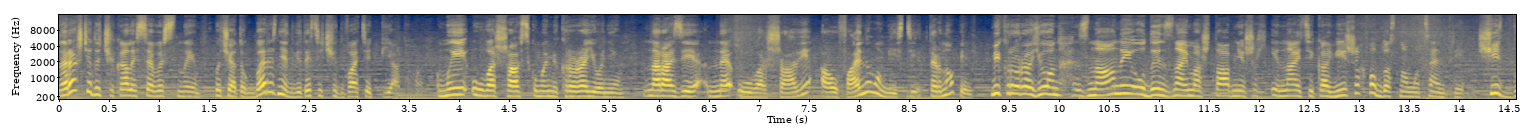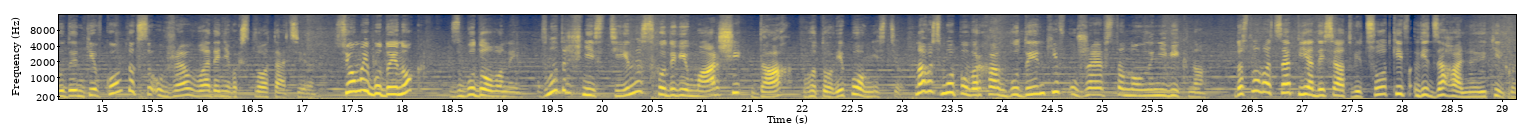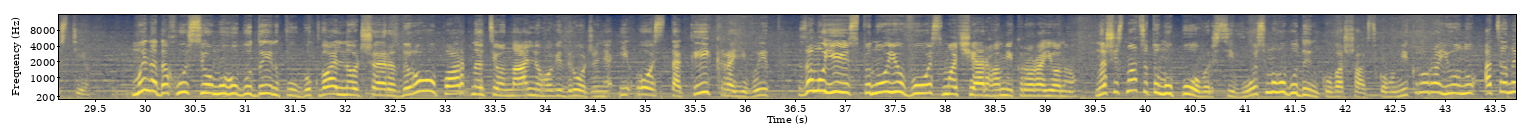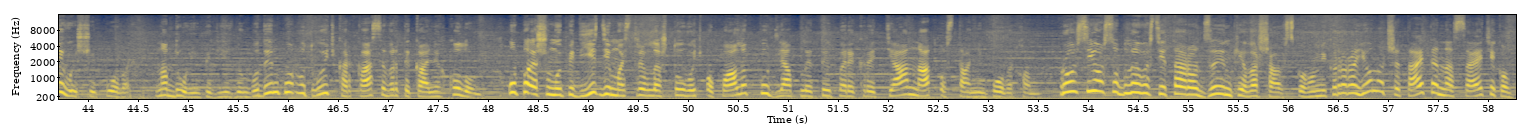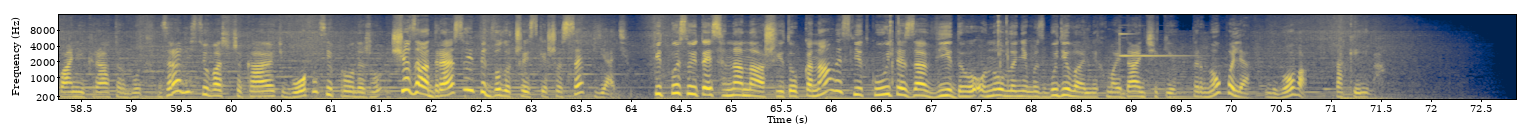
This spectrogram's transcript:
Нарешті дочекалися весни, початок березня 2025-го. Ми у Варшавському мікрорайоні. Наразі не у Варшаві, а у файному місті Тернопіль. Мікрорайон знаний один з наймасштабніших і найцікавіших в обласному центрі. Шість будинків комплексу вже введені в експлуатацію. Сьомий будинок збудований. Внутрішні стіни, сходові марші, дах готові повністю. На восьми поверхах будинків уже встановлені вікна. До слова, це 50% від загальної кількості. Ми на даху сьомого будинку, буквально через дорогу парк національного відродження. І ось такий краєвид. За моєю спиною восьма черга мікрорайону. На 16-му поверсі восьмого будинку Варшавського мікрорайону, а це найвищий поверх. Над другим під'їздом будинку готують каркаси вертикальних колон. У першому під'їзді майстри влаштовують опалубку для плити перекриття над останнім поверхом. Про всі особливості та родзинки Варшавського мікрорайону читайте на сайті компанії Креаторбуд. З радістю вас чекають в офісі продажу, що за адресою під Волочиське шосе 5. Підписуйтесь на наш Ютуб канал і слідкуйте за відео оновленнями з будівельних майданчиків Тернополя, Львова та Києва.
